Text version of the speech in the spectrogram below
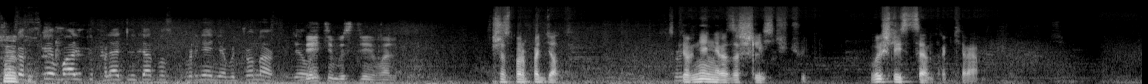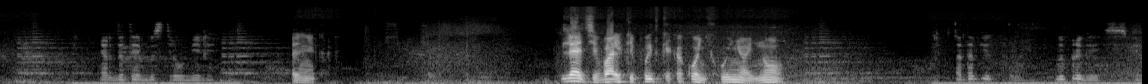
Сука, все вальки, блядь, летят в осквернение. Вы чё нахуй делаете? Бейте быстрее, Валь. Сейчас пропадет. Сквернения разошлись чуть-чуть. Вышли из центра Кира. РДТ быстро убили. Пальник. Блять, валькой, пыткой какой-нибудь хуйней, ну. Да добьют. Вы прыгаете со спины.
